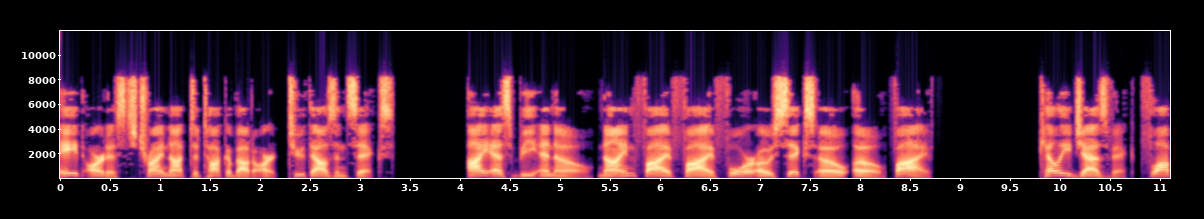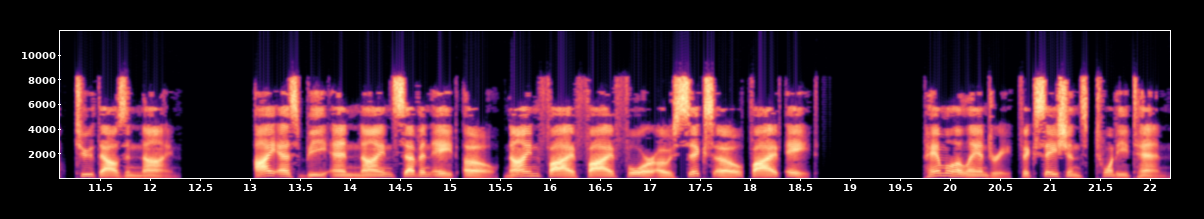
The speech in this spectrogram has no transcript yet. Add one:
Eight Artists Try Not to Talk About Art 2006. ISBN 0-9554060-0-5 Kelly Jasvik, Flop 2009. ISBN 978-0-9554060-5-8 Pamela Landry, Fixations 2010.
